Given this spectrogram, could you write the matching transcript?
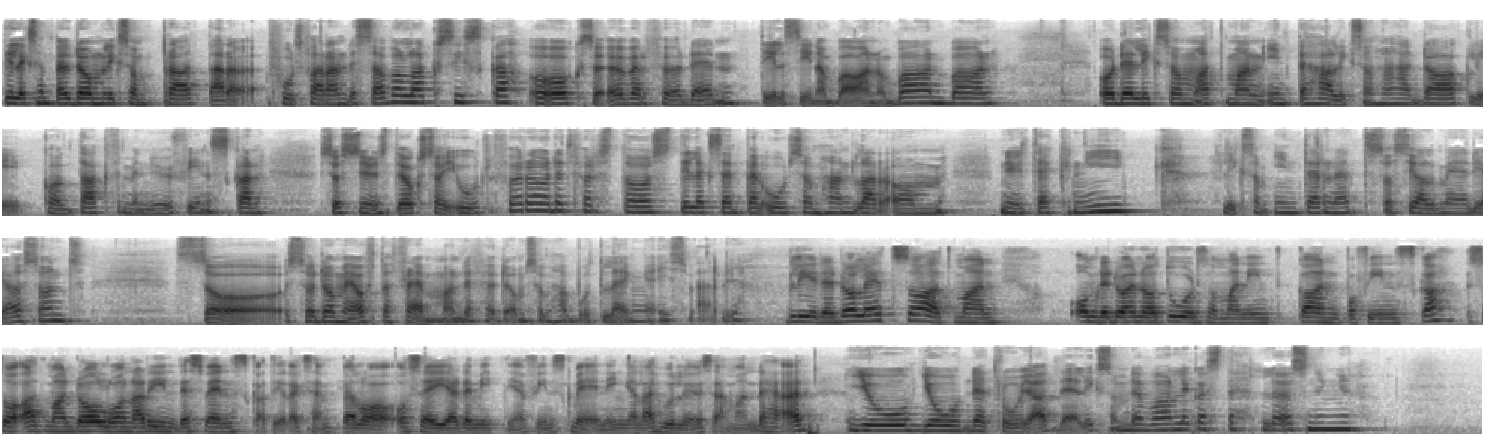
Till exempel de liksom pratar fortfarande savolaxiska och också överför den till sina barn och barnbarn. Och det är liksom att man inte har liksom här daglig kontakt med nyfinskan så syns det också i ordförrådet förstås, till exempel ord som handlar om ny teknik, liksom internet, social media och sånt, så, så de är ofta främmande för de som har bott länge i Sverige. Blir det då lätt så att man, om det då är något ord som man inte kan på finska, så att man då lånar in det svenska till exempel och, och säger det mitt i en finsk mening, eller hur löser man det här? Jo, jo, det tror jag att det är liksom den vanligaste lösningen.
